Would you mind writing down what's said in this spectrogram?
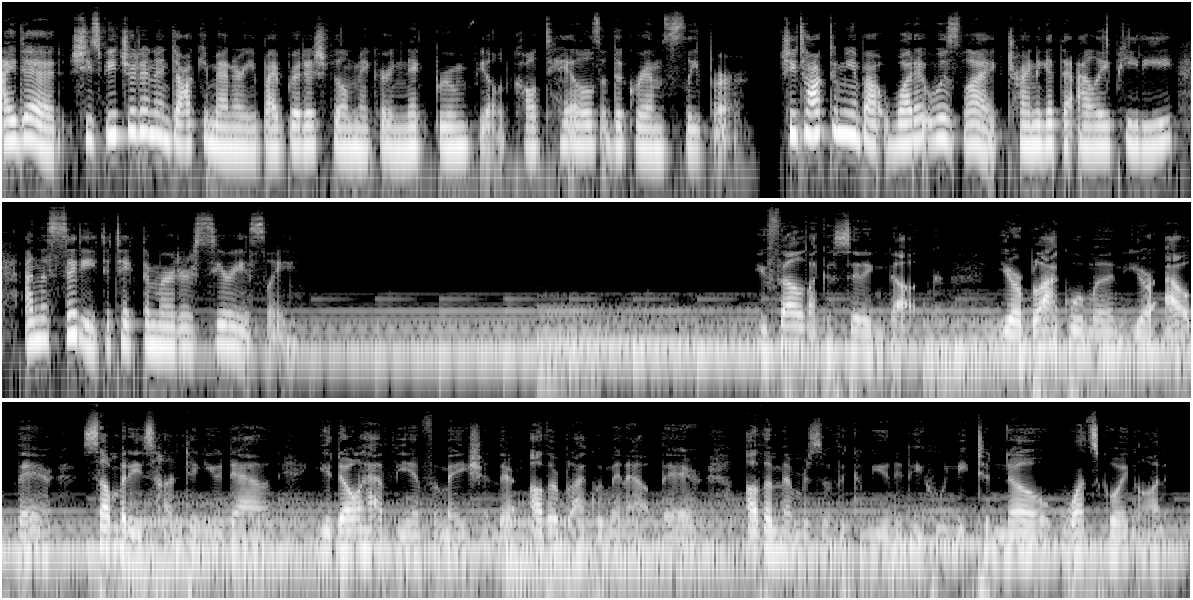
I did. She's featured in a documentary by British filmmaker Nick Broomfield called Tales of the Grim Sleeper. She talked to me about what it was like trying to get the LAPD and the city to take the murders seriously. You felt like a sitting duck. You're a black woman, you're out there, somebody's hunting you down, you don't have the information. There are other black women out there, other members of the community who need to know what's going on.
